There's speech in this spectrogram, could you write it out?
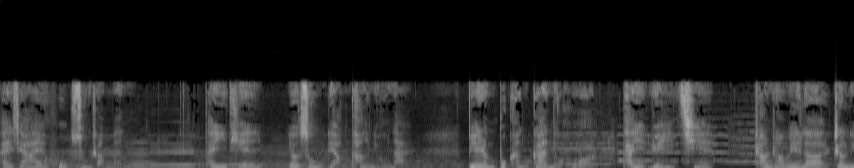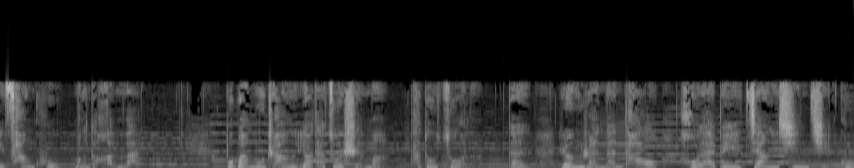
挨家挨户送上门。他一天要送两趟牛奶，别人不肯干的活，他也愿意接，常常为了整理仓库忙得很晚。不管牧场要他做什么，他都做了，但仍然难逃后来被降薪解雇。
